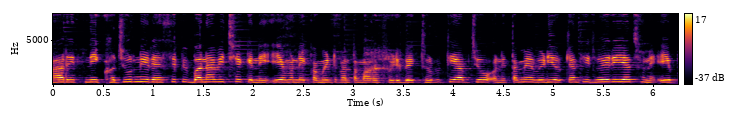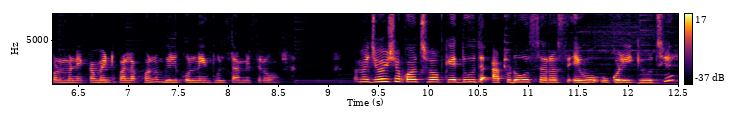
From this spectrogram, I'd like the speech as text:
આ રીતની ખજૂરની રેસીપી બનાવી છે કે નહીં એ મને કમેન્ટમાં તમારો ફીડબેક જરૂરથી આપજો અને તમે આ વીડિયો ક્યાંથી જોઈ રહ્યા છો ને એ પણ મને કમેન્ટમાં લખવાનું બિલકુલ નહીં ભૂલતા મિત્રો. તમે જોઈ શકો છો કે દૂધ આપણું સરસ એવું ઉકળી ગયું છે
